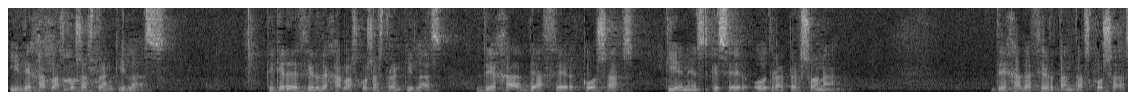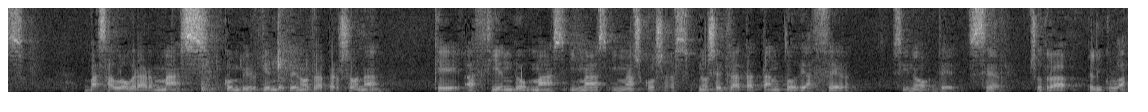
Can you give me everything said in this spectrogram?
Y dejas las cosas tranquilas. ¿Qué quiere decir dejar las cosas tranquilas? Deja de hacer cosas. Tienes que ser otra persona. Deja de hacer tantas cosas. Vas a lograr más convirtiéndote en otra persona que haciendo más y más y más cosas. No se trata tanto de hacer, sino de ser. Es otra película.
